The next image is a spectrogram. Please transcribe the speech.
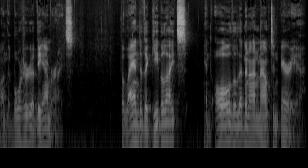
on the border of the Amorites. The land of the Gebalites and all the Lebanon mountain area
